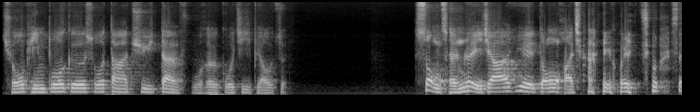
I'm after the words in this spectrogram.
球评波哥说：“大巨蛋符合国际标准。”宋承瑞加岳东华加你为主是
